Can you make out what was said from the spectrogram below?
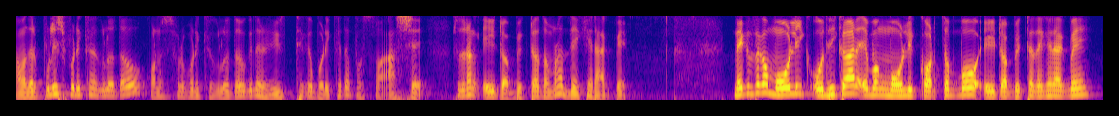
আমাদের পুলিশ পরীক্ষাগুলোতেও, কনস্টেবল পরীক্ষাগুলোতেও কিন্তু রিট থেকে পরীক্ষাতে প্রশ্ন আসছে সুতরাং এই টপিকটাও তোমরা দেখে রাখবে। নেক্সট দেখো মৌলিক অধিকার এবং মৌলিক কর্তব্য। এই টপিকটা দেখে রাখবে।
